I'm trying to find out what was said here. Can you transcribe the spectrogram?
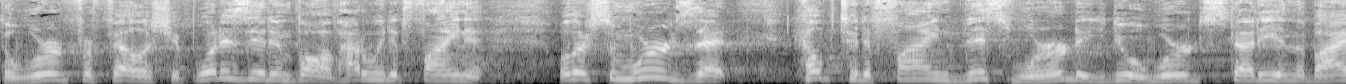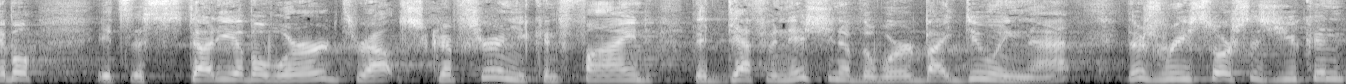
The word for fellowship, what does it involve? How do we define it? Well, there's some words that help to define this word. You do a word study in the Bible. It's a study of a word throughout scripture, and you can find the definition of the word by doing that. There's resources you can,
